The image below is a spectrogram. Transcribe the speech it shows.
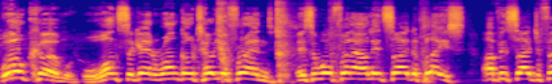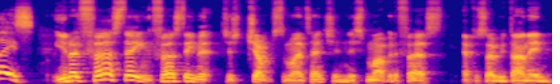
Welcome once again, Rongo. Tell your friend it's a wolf and owl inside the place, up inside your face. You know, first thing, first thing that just jumps to my attention. This might be the first episode we've done in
